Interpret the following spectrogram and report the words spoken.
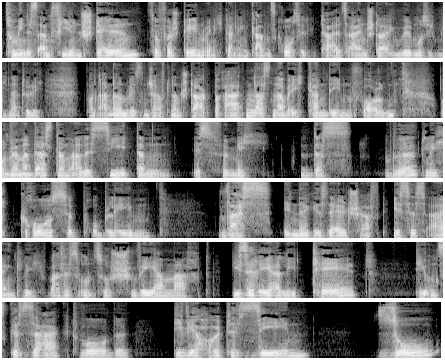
zumindest an vielen Stellen zu verstehen. Wenn ich dann in ganz große Details einsteigen will, muss ich mich natürlich von anderen Wissenschaftlern stark beraten lassen, aber ich kann denen folgen. Und wenn man das dann alles sieht, dann ist für mich das wirklich große Problem, was in der Gesellschaft ist es eigentlich, was es uns so schwer macht, diese Realität, die uns gesagt wurde, die wir heute sehen, so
